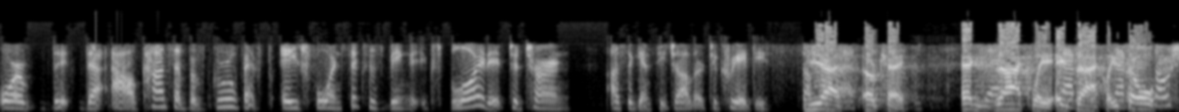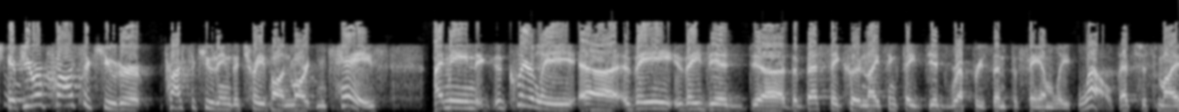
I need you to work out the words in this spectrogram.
or the, the our concept of group at age four and six is being exploited to turn us against each other to create these. Yes. Okay. Exactly. that exactly. that are so if you're a prosecutor prosecuting the Trayvon Martin case. I mean, clearly uh, they they did uh, the best they could, and I think they did represent the family well. That's just my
